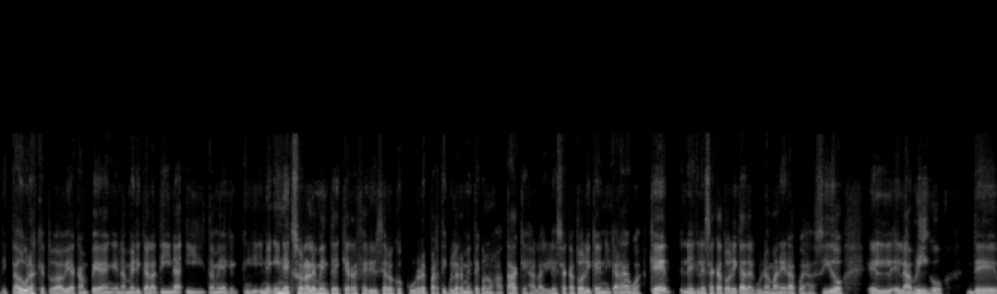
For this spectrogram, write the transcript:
dictaduras que todavía campean en América Latina y también inexorablemente hay que referirse a lo que ocurre particularmente con los ataques a la Iglesia Católica en Nicaragua, que la Iglesia Católica de alguna manera pues ha sido el abrigo de,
